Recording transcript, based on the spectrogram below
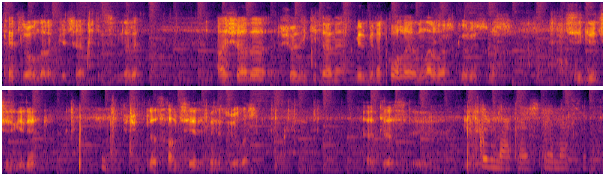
Tetra olarak geçer isimleri. Aşağıda şöyle iki tane birbirine kovalayanlar var görüyorsunuz. Çizgili çizgili. Küçük biraz hamsiye benziyorlar. Evet biraz e, geliyor. Durun arkadaşlar hemen size.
